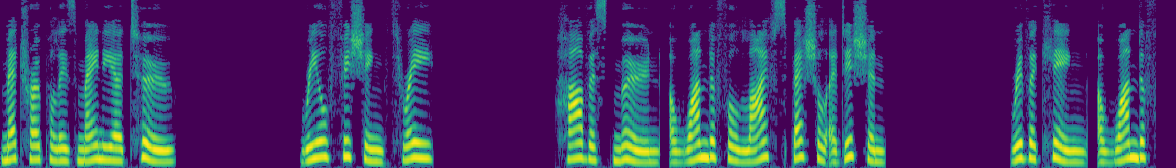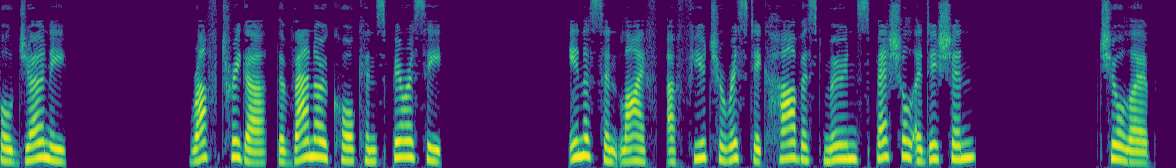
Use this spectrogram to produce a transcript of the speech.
Metropolis Mania 2 Reel Fishing 3 Harvest Moon, A Wonderful Life Special Edition. River King, A Wonderful Journey. Rough Trigger, The Vanokhor Conspiracy. Innocent Life, A Futuristic Harvest Moon Special Edition. Tulip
